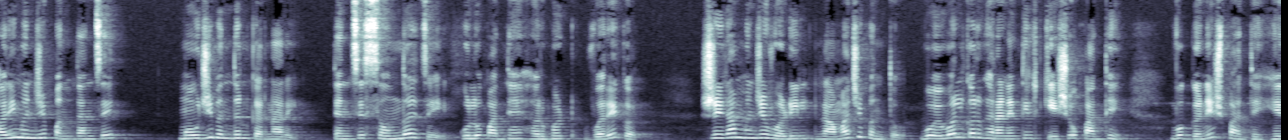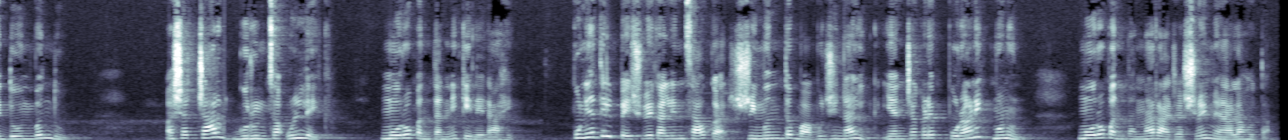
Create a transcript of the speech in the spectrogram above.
हरी म्हणजे पंतांचे मौजीबंधन करणारे त्यांचे सौंदर्यचे कुलोपाध्याय हरभट वरेकर श्रीराम म्हणजे वडील रामाजी पंत गोयवलकर घराण्यातील केशव पाध्ये व गणेश पाध्ये हे दोन बंधू. अशा चार गुरूंचा उल्लेख मोरोपंतांनी केलेला आहे. पुण्यातील पेशवेकालीन सावकार श्रीमंत बाबूजी नाईक यांच्याकडे पुराणिक म्हणून मोरोपंतांना राजाश्रय मिळाला होता.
